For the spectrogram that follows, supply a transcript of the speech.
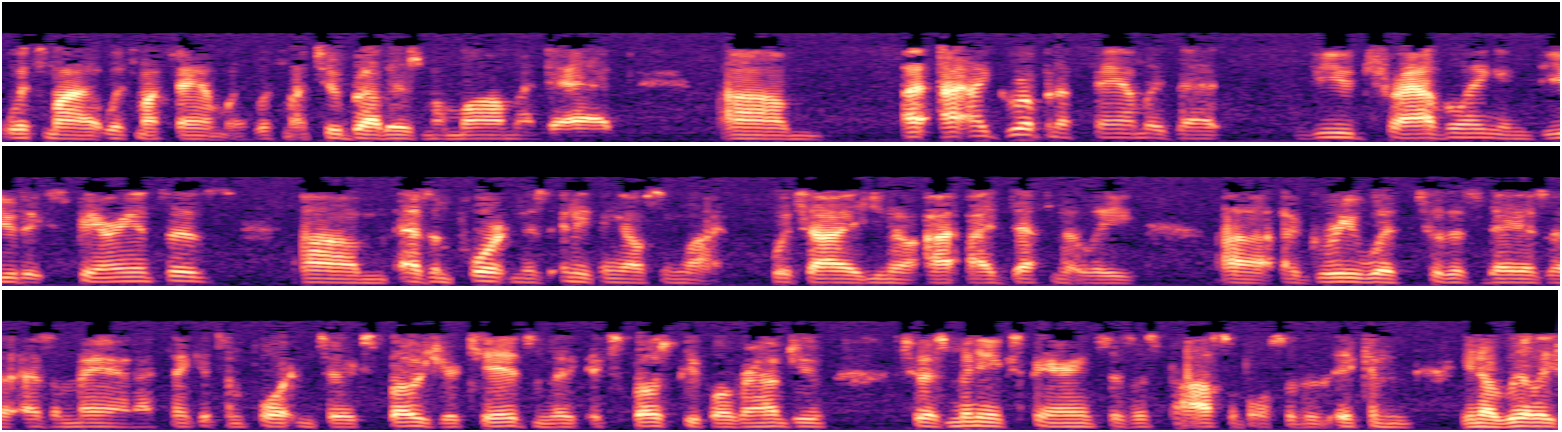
with my with my family, with my two brothers, my mom, my dad, um, I, I grew up in a family that viewed traveling and viewed experiences um, as important as anything else in life, which I, you know, I, I definitely uh, agree with to this day as a as a man. I think it's important to expose your kids and to expose people around you to as many experiences as possible, so that it can, you know, really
